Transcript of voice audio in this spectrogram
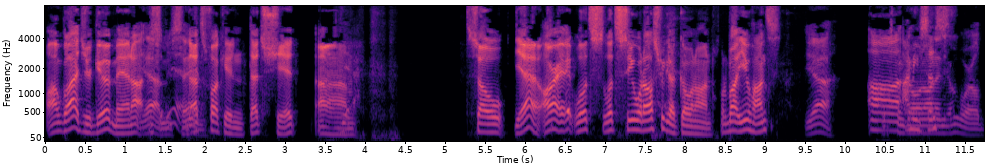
I'm glad you're good, man. I, Yeah, so- me that's fucking that's shit. Um, yeah. so yeah, all right. Let's let's see what else we got going on. What about you, Hans? Yeah. What's Uh, been I mean, going on since in your world?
